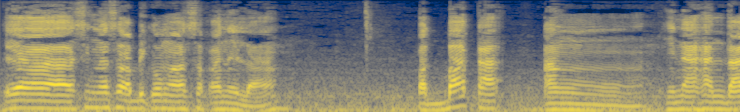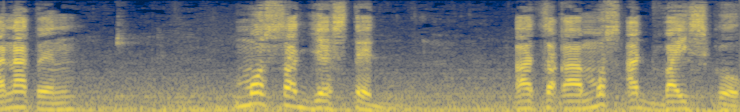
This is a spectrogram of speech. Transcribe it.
Kaya sinasabi ko nga sa kanila, pag bata ang hinahanda natin, most suggested at saka most advice ko,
